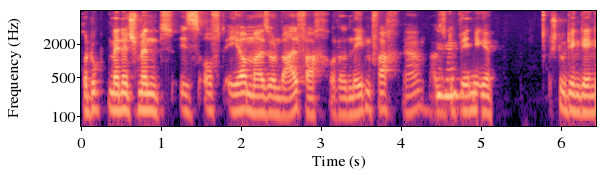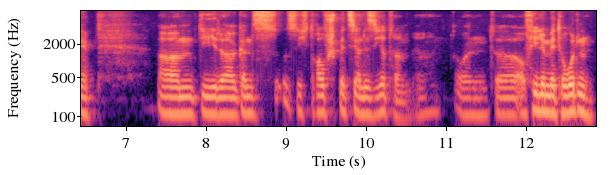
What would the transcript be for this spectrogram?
Produktmanagement ist oft eher mal so ein Wahlfach oder Nebenfach. Ja? Also mhm. es gibt mhm. wenige Studiengänge, ähm, die da ganz sich drauf spezialisiert haben. Ja? Und äh, auch viele Methoden,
